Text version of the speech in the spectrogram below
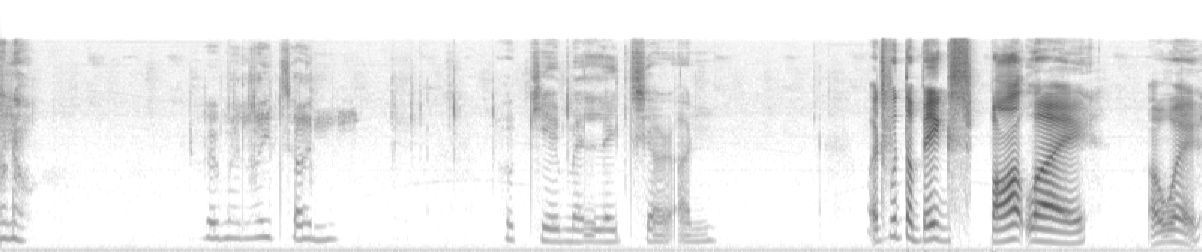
Oh no. Are my lights on? Okay, my lights are on. What's with the big spotlight? Oh wait.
